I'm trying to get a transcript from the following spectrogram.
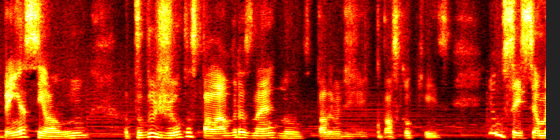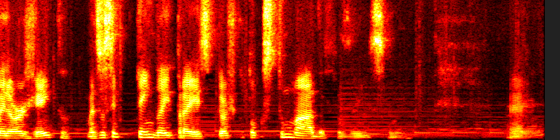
bem assim, ó, um, tudo junto as palavras, né, no padrão de Pascal Case. Eu não sei se é o melhor jeito, mas eu sempre tendo aí para isso, porque eu acho que eu tô acostumado a fazer isso, né? É,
